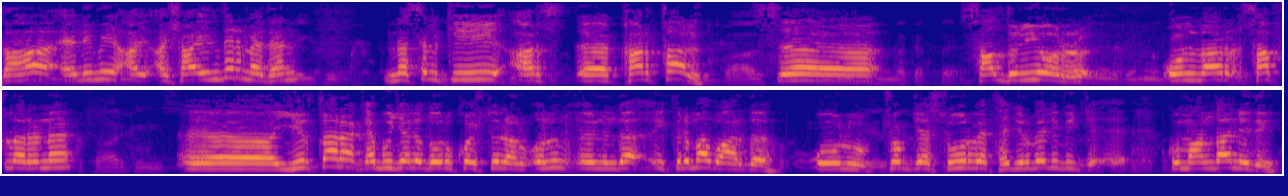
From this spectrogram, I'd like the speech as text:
daha elimi aşağı indirmeden nasıl ki e, kartal e, saldırıyor. Onlar saflarını e, yırtarak Ebu Cel'e doğru koştular. Onun önünde İkrim'a vardı oğlu. Çok cesur ve tecrübeli bir kumandan idi.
